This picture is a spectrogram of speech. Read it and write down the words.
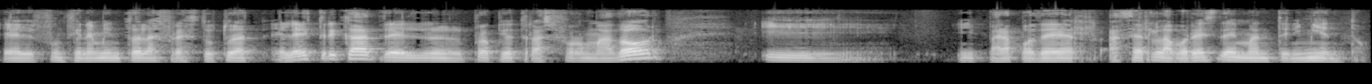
el funcionamiento de la infraestructura eléctrica, del propio transformador y para poder hacer labores de mantenimiento.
